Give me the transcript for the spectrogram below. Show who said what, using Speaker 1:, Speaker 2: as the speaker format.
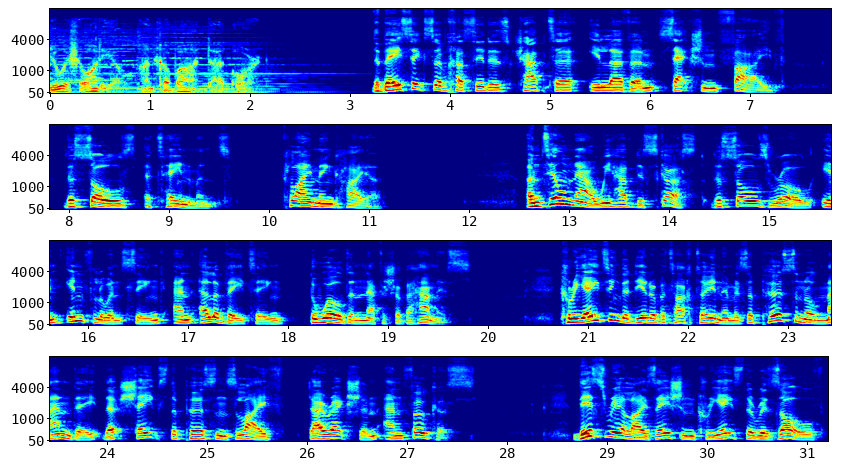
Speaker 1: Jewish audio on Chabad.org.
Speaker 2: The Basics of Chassidus, Chapter 11, Section 5 The Soul's Attainment Climbing Higher. Until now, we have discussed the soul's role in influencing and elevating the world and Nefesh Bahamis. Creating the Dira B'Tachtoinim is a personal mandate that shapes the person's life, direction, and focus. This realization creates the resolve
